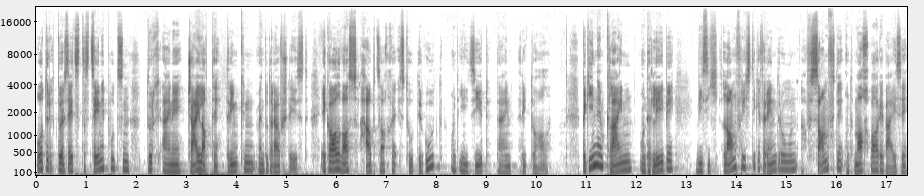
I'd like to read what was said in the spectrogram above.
Oder du ersetzt das Zähneputzen durch eine Chai Latte trinken, wenn du darauf stehst. Egal was, Hauptsache, es tut dir gut und initiiert dein Ritual. Beginne im Kleinen und erlebe, wie sich langfristige Veränderungen auf sanfte und machbare Weise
